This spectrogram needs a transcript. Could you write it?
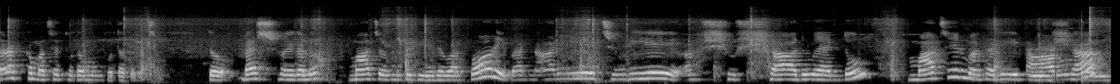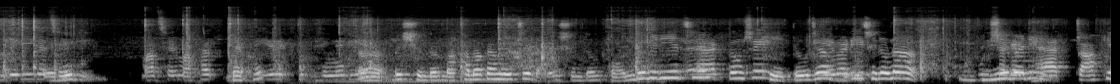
দারাক্কা মাছের থোতা মুখ ভোতা করেছি। তো ব্যাস হয়ে গেল। মাছ ওর মধ্যে দিয়ে দেওয়ার পর এবার নাড়িয়ে চুড়িয়ে আর সুস্বাদু একদম মাছের মাথা দিয়ে রেডি। মাছের মাথা দেখো। ভেঙে দিয়ে বেশ সুন্দর মাখা মাখা হয়েছে দারুণ সুন্দর গন্ধ বেরিয়েছে। একদম সেই খেতেও যা বিয়ে ছিল না। বিয়ে বাড়ি কাকে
